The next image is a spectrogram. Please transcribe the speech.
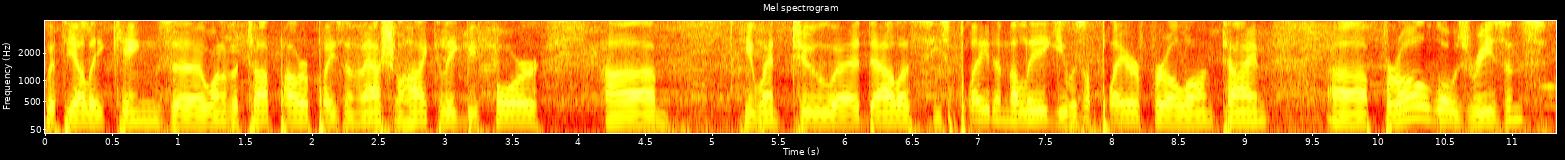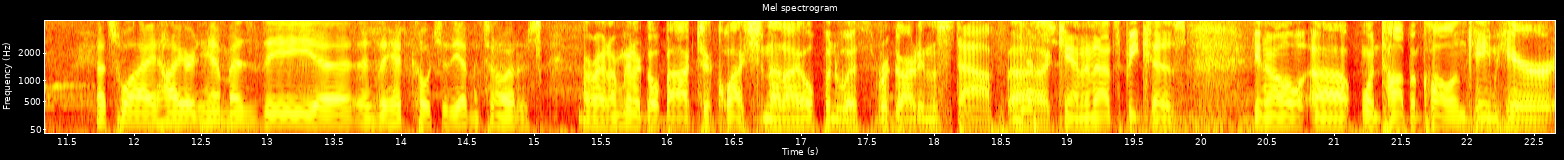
with the LA Kings, uh, one of the top power plays in the National Hockey League before. Um, he went to uh, Dallas. He's played in the league. He was a player for a long time. Uh, for all those reasons, that's why I hired him as the uh, as the head coach of the Edmonton Oilers. All right, I'm going to go back to a question that I opened with regarding the staff, uh, yes. Ken, and that's because, you know, uh, when Todd McLellan came here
